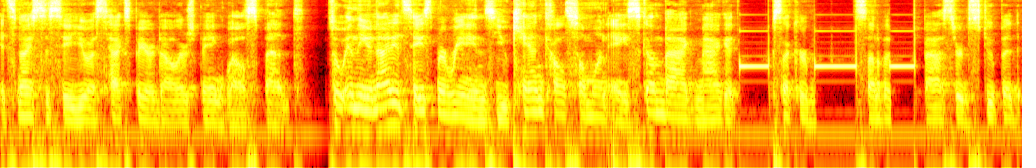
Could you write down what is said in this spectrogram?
It's nice to see U.S. taxpayer dollars being well spent. So, in the United States Marines, you can call someone a scumbag, maggot, sucker, son of a bastard, stupid,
